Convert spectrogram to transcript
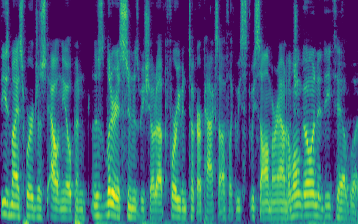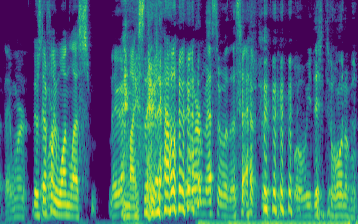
These mice were just out in the open. It was literally as soon as we showed up, before we even took our packs off. Like we we saw them around. I which- won't go into detail, but they weren't. there's they definitely weren't- one less They, mice there now. they weren't messing with us after what we did to one of them.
